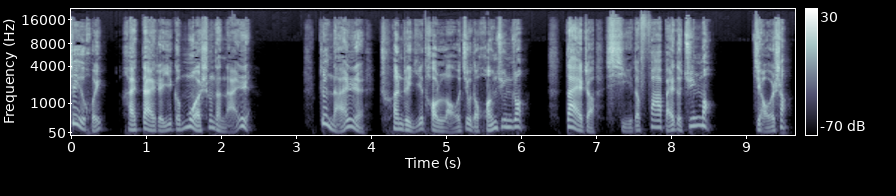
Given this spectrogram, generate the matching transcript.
这回还带着一个陌生的男人。这男人穿着一套老旧的黄军装，戴着洗得发白的军帽，脚上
